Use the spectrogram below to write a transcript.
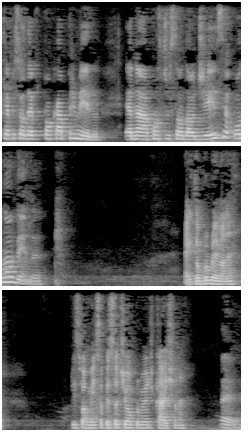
que a pessoa deve focar primeiro? É na construção da audiência ou na venda? É que tem um problema, né? Principalmente se a pessoa tiver um problema de caixa, né? É.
